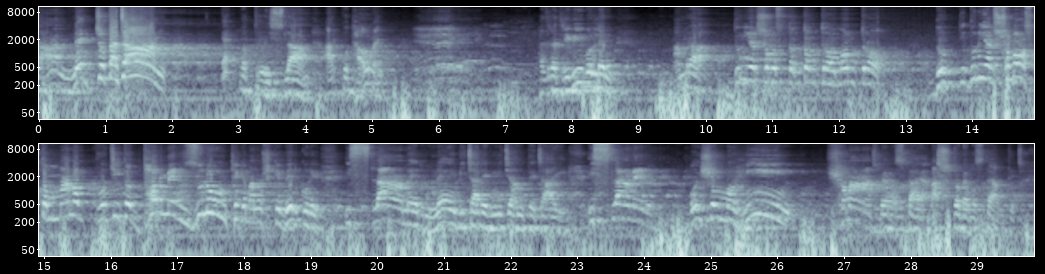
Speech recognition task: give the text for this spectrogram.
চান ন্যায্যতা চান, একমাত্র ইসলাম, আর কোথাও নাই। হজরত রিবি বললেন, আমরা দুনিয়ার সমস্ত তন্ত্র, মন্ত্র দুনিয়ার সমস্ত মানব রচিত ধর্মের জুলুম থেকে মানুষকে বের করে ইসলামের ন্যায় বিচারের নিচে আনতে চাই। ইসলামের বৈষম্যহীন সমাজ ব্যবস্থায়, রাষ্ট্র ব্যবস্থায় আনতে চাই।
